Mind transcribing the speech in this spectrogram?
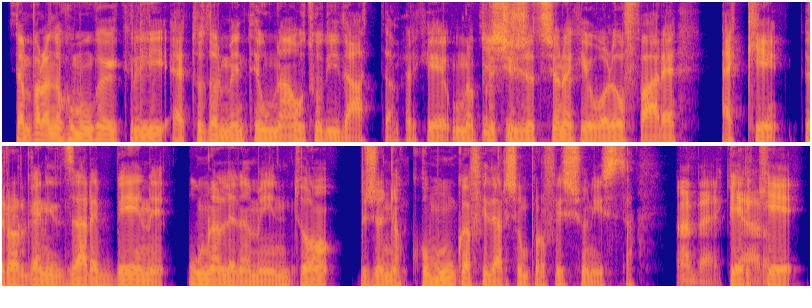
stiamo parlando comunque che Krilli è totalmente un autodidatta, perché una precisazione sì, sì. che io volevo fare è che per organizzare bene un allenamento bisogna comunque affidarsi a un professionista. Vabbè, perché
